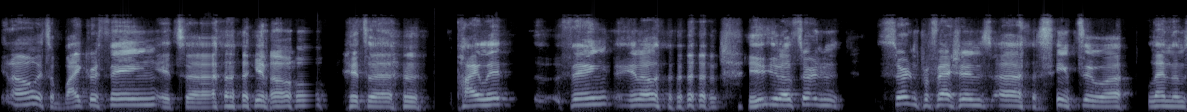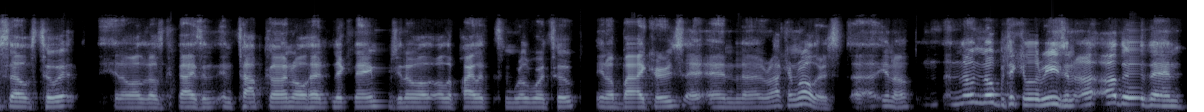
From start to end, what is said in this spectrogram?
You know, it's a biker thing. It's a you know, it's a pilot thing. You know, you, you know certain certain professions uh, seem to uh, lend themselves to it you know, all those guys in, in Top Gun all had nicknames, you know, all, all, the pilots in World War II, you know, bikers and, uh, rock and rollers, uh, you know, no, no particular reason other than,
